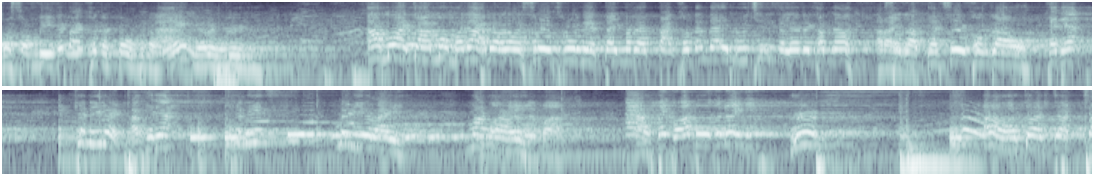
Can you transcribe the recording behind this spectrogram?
บทสมบีก็ตายคนโตคนาดนี้อะไรเรื่องอะมออาจารย์มอมาได้เราสรุปสรุปเนี่ยใจมาได้ต่างคนนั้นได้รู้ชื่อกันแล้วนะครับนะสำหรับแดนเซอร์ของเรา แค่นี้แค่นี้เลยครับแค่นี้แค่นี้ไม่มีอะไร มากมายอ้าวไปขอเบอร์ก็ด้วยนี่อ้าวอาจารย์จัดไป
